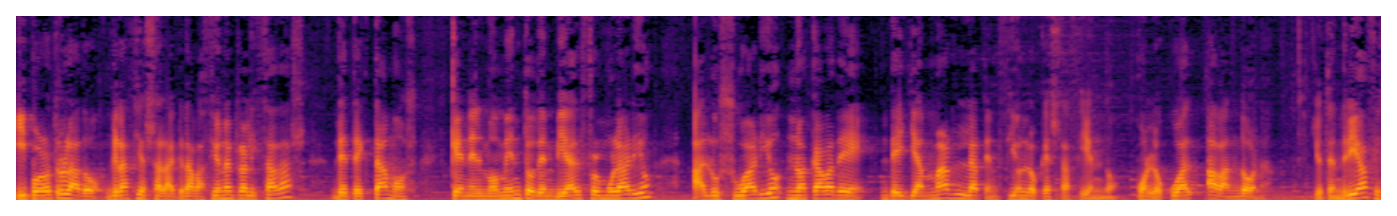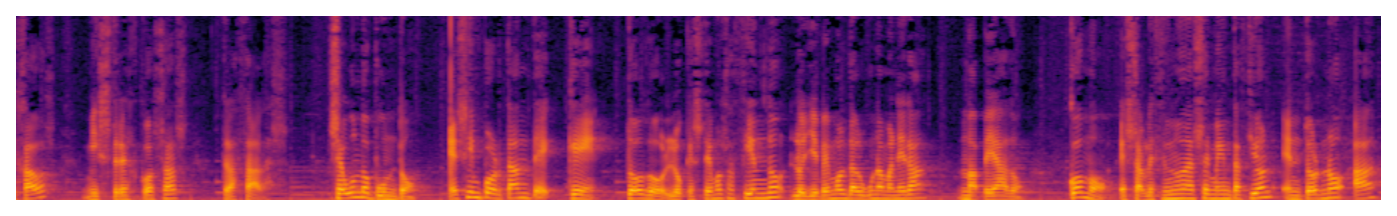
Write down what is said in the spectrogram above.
Y por otro lado, gracias a las grabaciones realizadas, detectamos que en el momento de enviar el formulario al usuario no acaba de, llamarle la atención lo que está haciendo, con lo cual abandona. Yo tendría, fijaos, mis tres cosas trazadas. Segundo punto, es importante que todo lo que estemos haciendo lo llevemos de alguna manera mapeado. ¿Cómo? Estableciendo una segmentación en torno a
